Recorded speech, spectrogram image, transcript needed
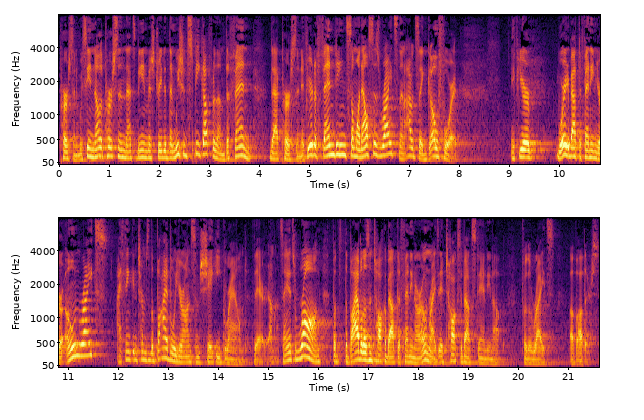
person. If we see another person that's being mistreated, then we should speak up for them, defend that person. If you're defending someone else's rights, then I would say go for it. If you're worried about defending your own rights, I think in terms of the Bible, you're on some shaky ground there. I'm not saying it's wrong, but the Bible doesn't talk about defending our own rights, it talks about standing up for the rights of others.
